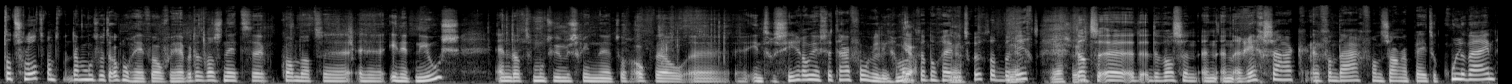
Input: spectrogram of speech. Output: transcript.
tot slot, want daar moeten we het ook nog even over hebben. Dat was net, uh, kwam dat uh, in het nieuws. En dat moet u misschien toch ook wel interesseren. U heeft het daarvoor willen liggen. Mag ik dat nog even terug, dat bericht? dat er was een, een, een rechtszaak vandaag van zanger Peter Koelewijn...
